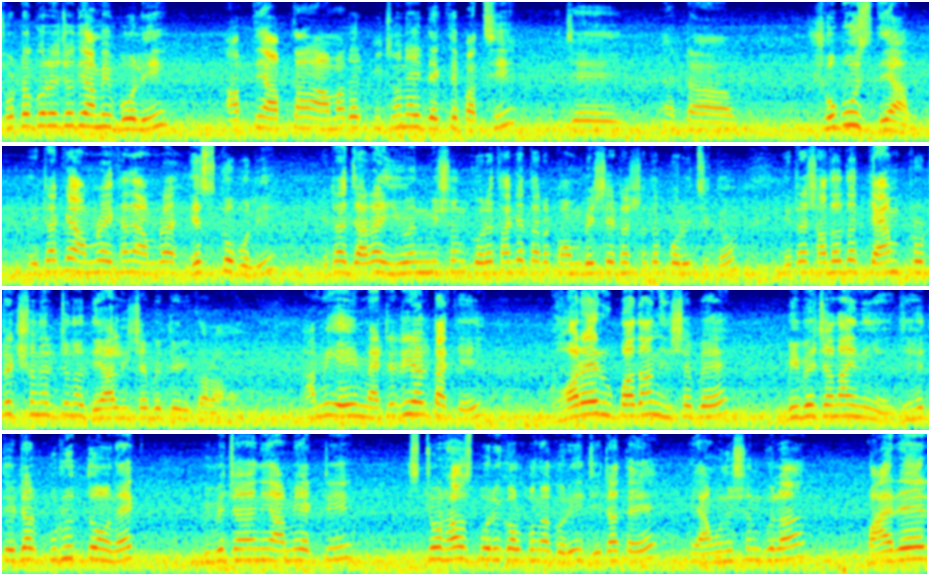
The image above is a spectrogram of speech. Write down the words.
ছোট করে যদি আমি বলি, আপনি আপনার, আমাদের পিছনেই দেখতে পাচ্ছি যে একটা সবুজ দেয়াল। এটাকে আমরা এখানে আমরা হেস্কো বলি। এটা যারা ইউএন মিশন করে থাকে, তারা কম বেশি এটার সাথে পরিচিত। এটা সাধারণত ক্যাম্প প্রোটেকশনের জন্য দেয়াল হিসেবে তৈরি করা হয়। আমি এই ম্যাটেরিয়ালটাকেই ঘরের উপাদান হিসেবে বিবেচনায় নিয়ে, যেহেতু এটার পুরুত্ব অনেক, বিবেচনায় নিয়ে আমি একটি স্টোর হাউস পরিকল্পনা করি, যেটাতে এই অ্যামুনিশনগুলা বাইরের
